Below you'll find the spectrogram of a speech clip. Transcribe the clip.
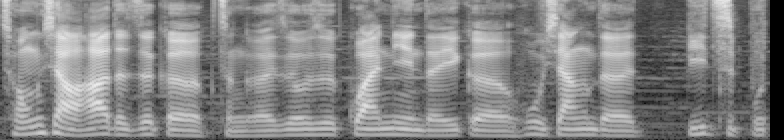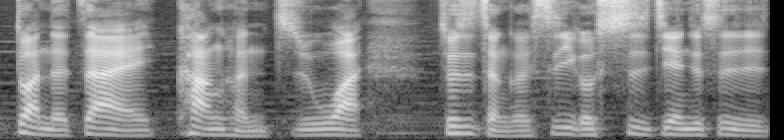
从小他的这个整个就是观念的一个互相的彼此不断的在抗衡之外，就是整个是一个事件，就是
